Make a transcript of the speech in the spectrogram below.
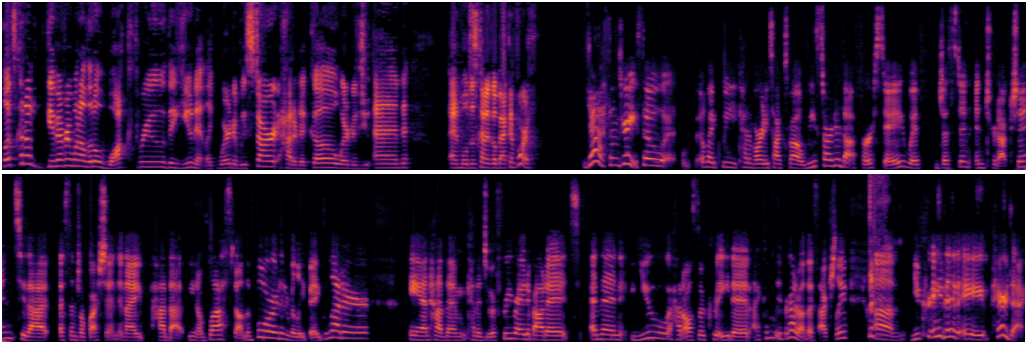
Let's kind of give everyone a little walk through the unit. Like, where did we start? How did it go? Where did you end? And we'll just kind of go back and forth. Yeah, sounds great. So, like we kind of already talked about, we started that first day with just an introduction to that essential question. And I had that, you know, blasted on the board in a really big letter and had them kind of do a free write about it. And then you had also created, I completely forgot about this actually. Um, you created a Pear Deck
